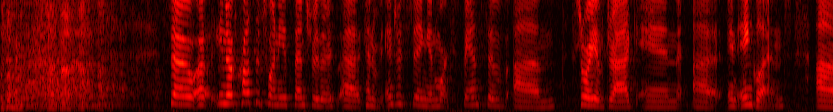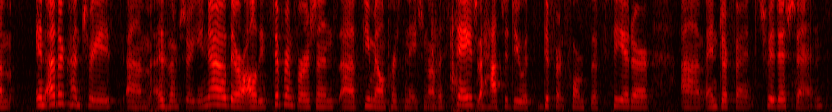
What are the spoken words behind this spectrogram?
So, uh, you know, across the 20th century, there's a kind of interesting and more expansive um, story of drag in, uh, in England. Um, in other countries, um, as I'm sure you know, there are all these different versions of female impersonation on the stage that have to do with different forms of theater um, and different traditions.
